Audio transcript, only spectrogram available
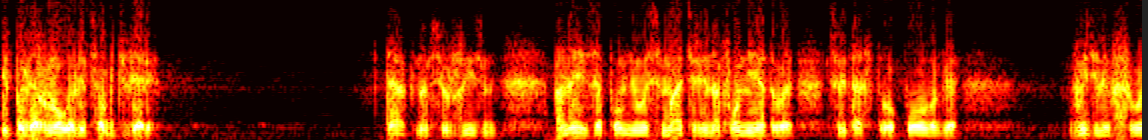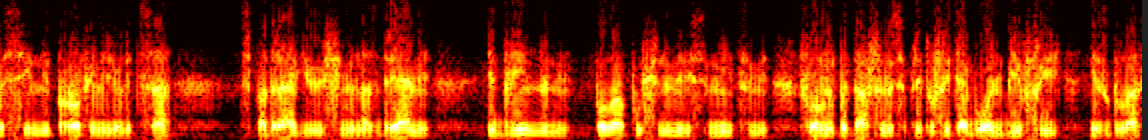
и повернула лицо к двери. Так на всю жизнь она и запомнилась матери на фоне этого цветастого полога, выделившего сильный профиль ее лица с подрагивающими ноздрями и длинными, полуопущенными ресницами, словно пытавшимися притушить огонь, бивший из глаз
